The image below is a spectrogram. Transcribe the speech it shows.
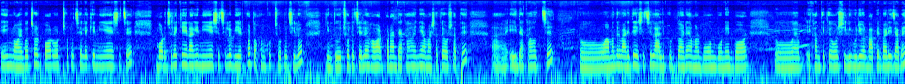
এই নয় বছর পর ওর ছোট ছেলেকে নিয়ে এসেছে। বড় ছেলেকে এর আগে নিয়ে এসেছিল বিয়ের পর, তখন খুব ছোট ছিল। কিন্তু ছোট ছেলে হওয়ার পর আর দেখা হয়নি আমার সাথে, ওর সাথে। এই দেখা হচ্ছে। তো ও আমাদের বাড়িতে এসেছিল আলিপুরদুয়ারে। আমার বোন, বোনের বর। তো এখান থেকে ও শিলিগুড়ি ওর বাপের বাড়ি যাবে।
